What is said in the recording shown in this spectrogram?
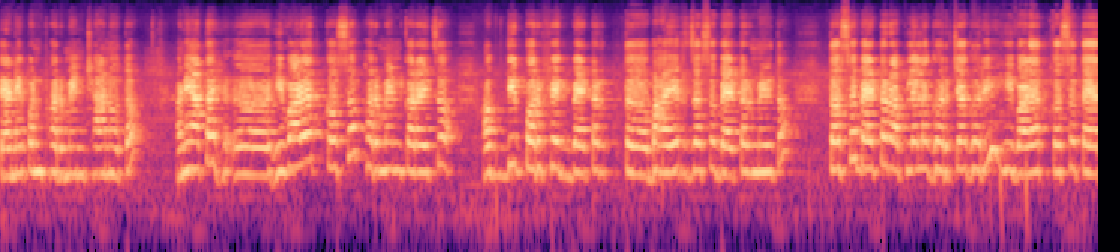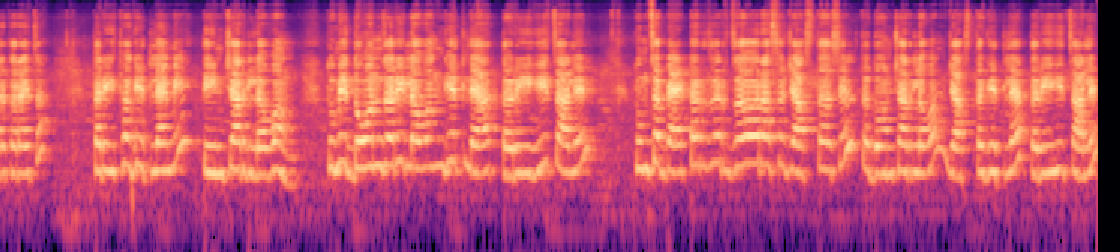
त्याने पण फर्मेंट छान होतं. आणि आता हिवाळ्यात कसं फर्मेंट करायचं? अगदी परफेक्ट बॅटर त बाहेर जसं बॅटर मिळतं तसं बॅटर आपल्याला घरच्या घरी हिवाळ्यात कसं तयार करायचं? तर इथं घेतल्या मी तीन चार लवंग. तुम्ही दोन जरी लवंग घेतल्या तरीही चालेल. तुमचं बॅटर जर जर असं जास्त असेल तर दोन चार लवंग जास्त घेतल्या तरीही चालेल.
